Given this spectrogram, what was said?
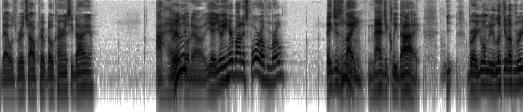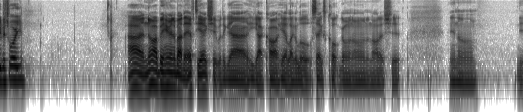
that was rich off cryptocurrency dying. I had Really? to go down. Yeah, you ain't hear about it? It's four of them, bro. They just Hmm. like magically died. Bro, you want me to look it up and read it for you? I know I've been hearing about the FTX shit with the guy. He got caught. He had like a little sex cult going on and all that shit. And um, yeah,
